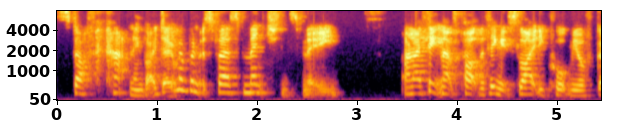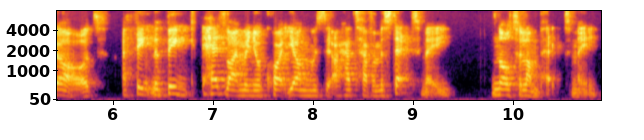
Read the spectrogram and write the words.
stuff happening, but I don't remember when it was first mentioned to me. And I think that's part of the thing. It slightly caught me off guard. I think the big headline when you're quite young was that I had to have a mastectomy, not a lumpectomy.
